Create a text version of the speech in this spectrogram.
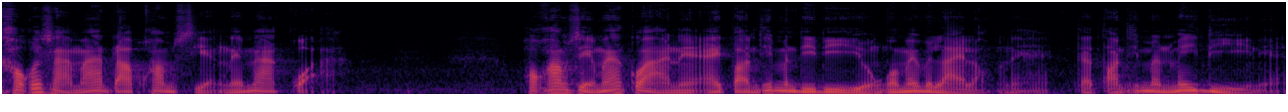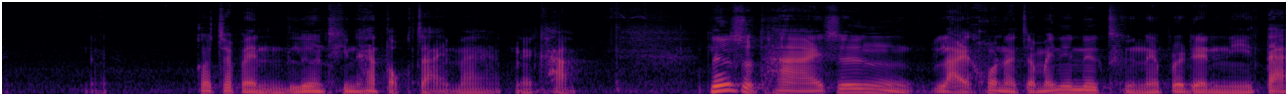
เขาก็สามารถรับความเสี่ยงได้มากกว่า อความเสี่ยงมากกว่าเนี่ยไอตอนที่มันดีๆอยู่ก็ไม่เป็นไรหรอกนะฮะแต่ตอนที่มันไม่ดีเนี่ยก็จะเป็นเรื่องที่น่าตกใจมากนะครับ เรื่องสุดท้ายซึ่งหลายคนอาจจะไม่ได้นึกถึงในประเด็นนี้ แต่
